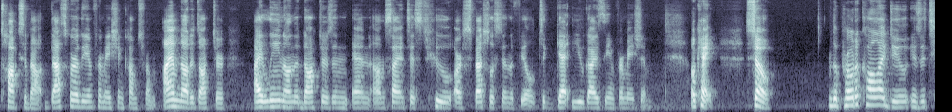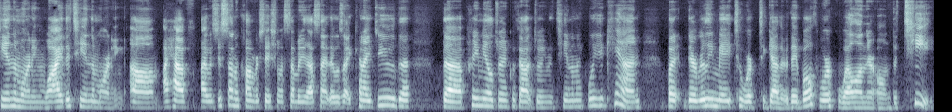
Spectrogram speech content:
talks about. That's where the information comes from. I am not a doctor. I lean on the doctors and, and um, scientists who are specialists in the field to get you guys the information. Okay, so the protocol I do is a tea in the morning. Why the tea in the morning? Um, I have. I was just on a conversation with somebody last night that was like, "Can I do the the pre meal drink without doing the tea?" And I'm like, "Well, you can, but they're really made to work together. They both work well on their own. The tea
